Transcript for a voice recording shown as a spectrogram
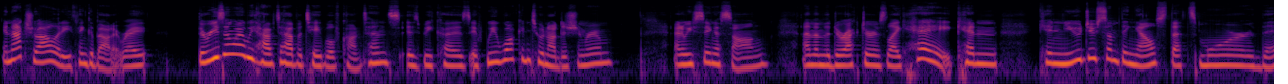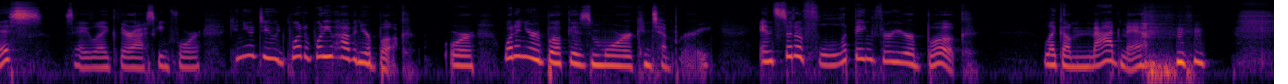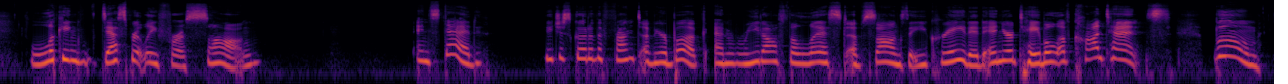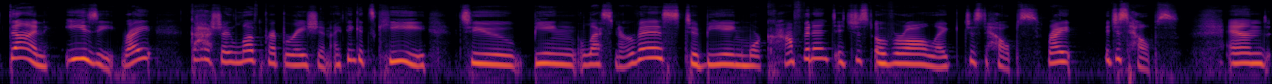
in actuality, think about it, right? The reason why we have to have a table of contents is because if we walk into an audition room and we sing a song and then the director is like, "Hey, can can you do something else that's more this?" Say like they're asking for, "Can you do what what do you have in your book?" Or what in your book is more contemporary? Instead of flipping through your book like a madman, looking desperately for a song, instead, you just go to the front of your book and read off the list of songs that you created in your table of contents. Boom, done, easy, right? Gosh, I love preparation. I think it's key to being less nervous, to being more confident. It just overall like just helps, right? It just helps. And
